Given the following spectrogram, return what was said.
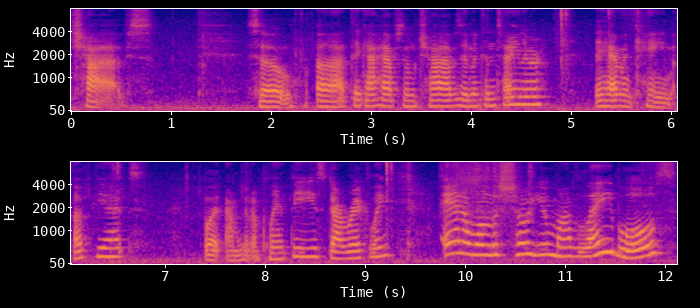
chives. So uh, I think I have some chives in a container. They haven't came up yet. But I'm to plant these directly. And I wanted to show you my labels.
